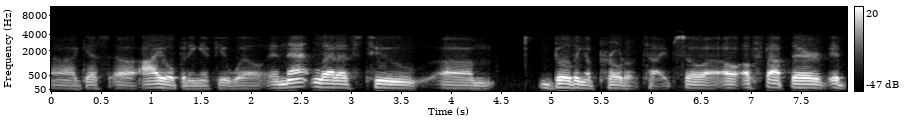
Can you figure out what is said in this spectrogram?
uh, I guess uh, eye opening if you will. And that led us to um, building a prototype. So uh, I'll, I'll stop there. It,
